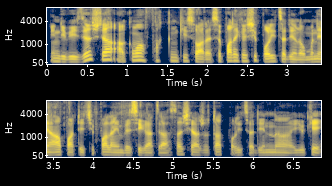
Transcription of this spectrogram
indivizii ăștia acum fac închisoare. Se pare că și poliția din România a participat la investigația asta și a ajutat poliția din UK. Uh,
